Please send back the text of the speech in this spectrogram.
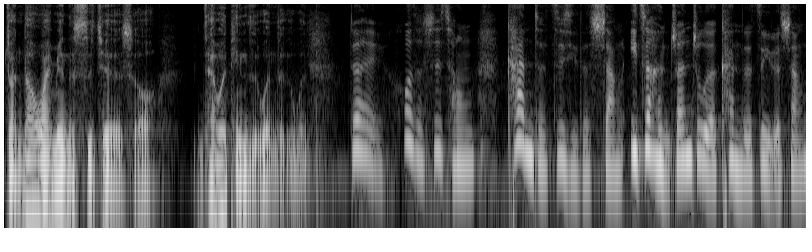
转到外面的世界的时候，你才会停止问这个问题。对，或者是从看着自己的伤，一直很专注的看着自己的伤，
